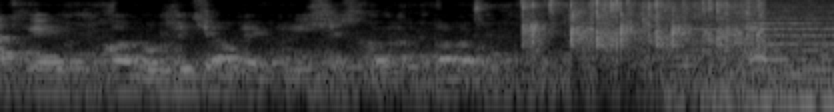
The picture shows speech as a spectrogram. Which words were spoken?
আজকে কর্মসূচি আমরা এখানেই শেষ করলাম। ধন্যবাদ।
